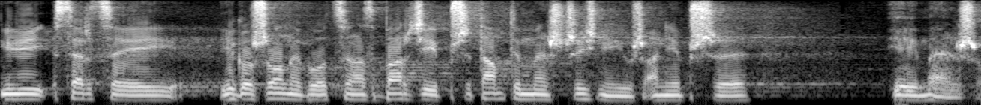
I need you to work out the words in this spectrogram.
I serce jej, jego żony było coraz bardziej przy tamtym mężczyźnie już, a nie przy jej mężu.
